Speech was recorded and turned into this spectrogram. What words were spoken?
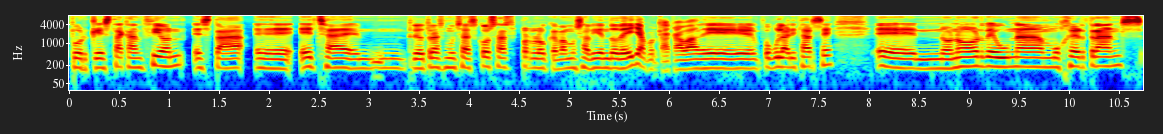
porque esta canción está eh, hecha entre otras muchas cosas por lo que vamos sabiendo de ella porque acaba de popularizarse en honor de una mujer trans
